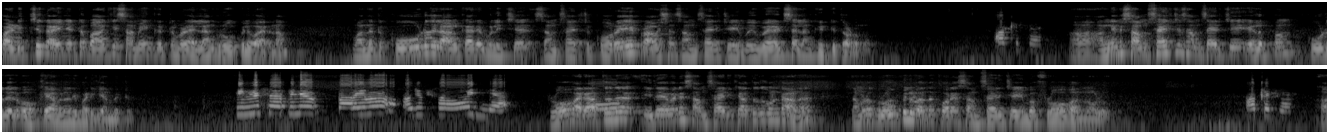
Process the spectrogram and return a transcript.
പഠിച്ചു കഴിഞ്ഞിട്ട് ബാക്കി സമയം കിട്ടുമ്പോഴെല്ലാം ഗ്രൂപ്പിൽ വരണം. വന്നിട്ട് കൂടുതൽ ആൾക്കാരെ വിളിച്ച് സംസാരിച്ച് കുറേ പ്രാവശ്യം സംസാരിച്ച് കഴിയുമ്പോൾ ഈ വേർഡ്സ് എല്ലാം കിട്ടി തുടങ്ങും. അങ്ങനെ സംസാരിച്ച് സംസാരിച്ച് എളുപ്പം കൂടുതൽ വൊക്കാബുലറി പഠിക്കാൻ പറ്റും. പിന്നെ സർ പിന്നെ പറയുമ്പോ ഒരു ഫ്ലോ ഇല്ല. ഫ്ലോ വരാത്തത് ഇതേവരെ സംസാരിക്കാത്തത് കൊണ്ടാണ് നമ്മുടെ ഗ്രൂപ്പിൽ വന്ന് കുറെ സംസാരിച്ച് കഴിയുമ്പോൾ ഫ്ലോ വന്നോളൂ. ആ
